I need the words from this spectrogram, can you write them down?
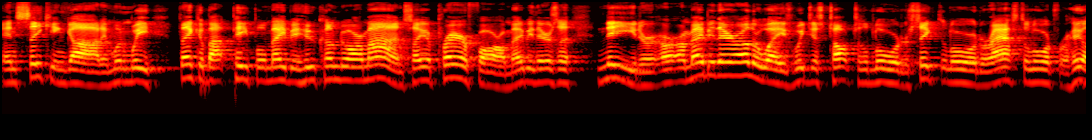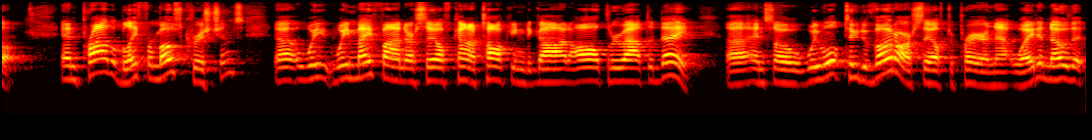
and seeking god. And when we think about people maybe who come to our mind say a prayer for them maybe there's a need or, or, or maybe there are other ways we just talk to the lord or seek the lord or ask the lord for help And probably for most Christians, uh, we, we may find ourselves kind of talking to God all throughout the day. Uh, and so we want to devote ourselves to prayer in that way to know that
